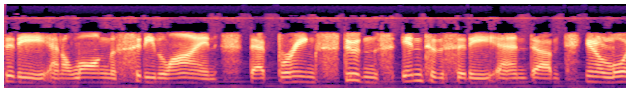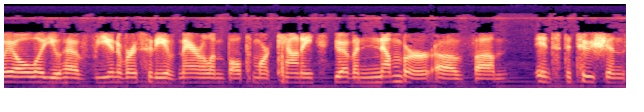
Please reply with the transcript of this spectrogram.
city and along the city line that bring students into the city. And um, you know, Loyola, you have University of Maryland, Baltimore County. You have a number of um, institutions,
